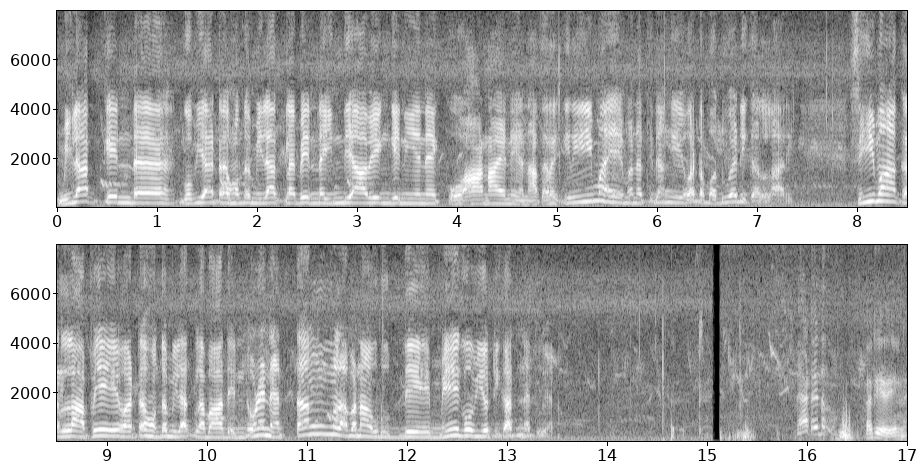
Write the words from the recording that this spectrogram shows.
මිලක් එන්න ගොවියට හොඳ මිලක් ලැබෙන්න ඉන්දියාවෙන් ගෙනියන එක්කෝ ආනයනය නතර කිරීම එහෙම නැතිනම් ඒවට බදු වැඩි කරලා හරි සීමා කරලා අපේ ඒවට හොඳ මිලක් ලබා දෙන්න ඕනේ නැත්තම් ලබන අවුරුද්දේ මේ ගොවියෝ ටිකක් නැතු වෙනවා. නැටෙනකෝ. හරි හරි එන්න.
